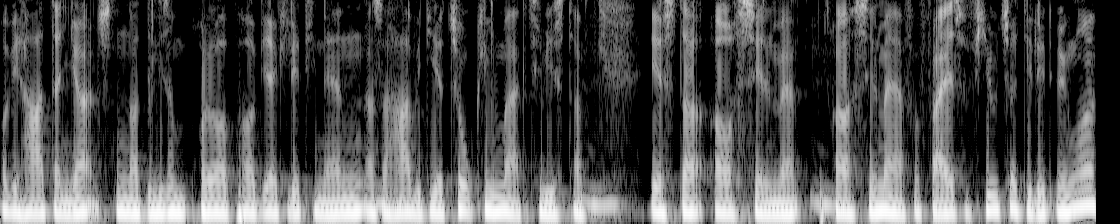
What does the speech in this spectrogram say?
og vi har Dan Jørgensen, og de ligesom prøver at påvirke lidt hinanden, og så har vi de her to klimaaktivister, mm. Esther og Selma. Mm. Og Selma er fra Fridays for Future, de er lidt yngre,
